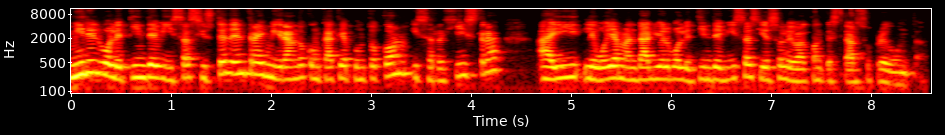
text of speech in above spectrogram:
mire el boletín de visa. Si usted entra a inmigrandoconkatia.com y se registra, ahí le voy a mandar yo el boletín de visas y eso le va a contestar su pregunta.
